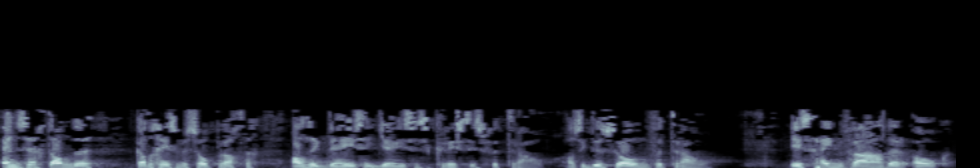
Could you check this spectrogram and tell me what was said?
En zegt dan de catechismus zo prachtig, als ik deze Jezus Christus vertrouw, als ik de Zoon vertrouw, is zijn Vader ook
